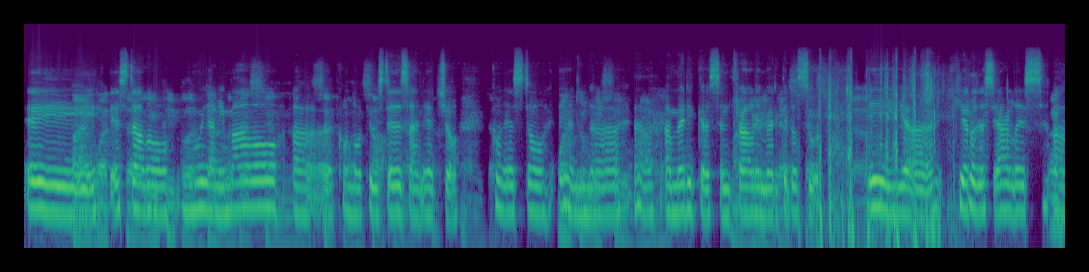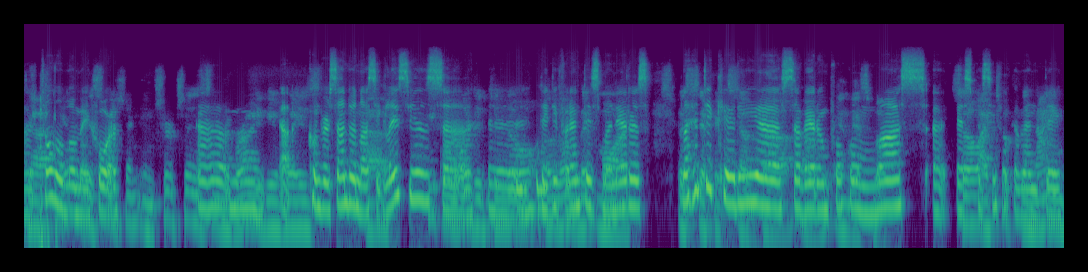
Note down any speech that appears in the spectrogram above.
he uh, estado muy animado uh, con lo que ustedes han hecho con esto en América Central y América del Sur. Y quiero desearles todo lo mejor. Um, conversando en las iglesias eh, de diferentes maneras, la gente quería saber un poco más específicamente.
